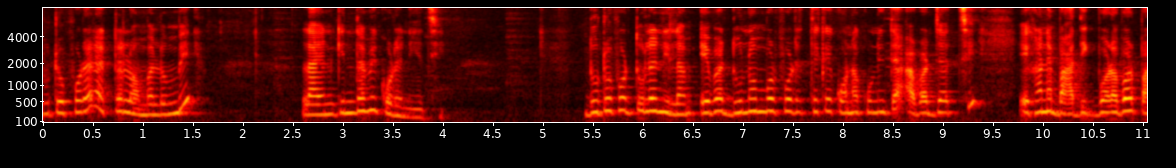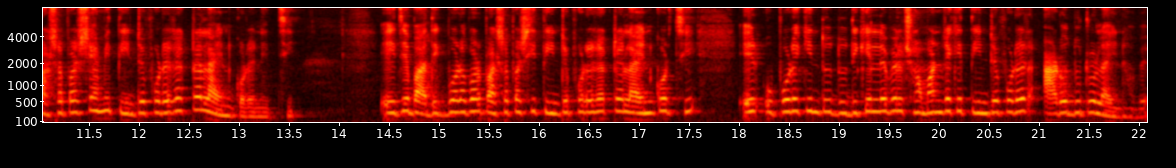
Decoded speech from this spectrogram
দুটো ফোরের একটা লম্বালম্বি লাইন কিন্তু আমি করে নিয়েছি। দুটো ফোর তুলে নিলাম। এবার দু নম্বর ফোরের থেকে কোনাকুনিতে আবার যাচ্ছি। এখানে বাদিক বরাবর পাশাপাশি আমি তিনটে ফোরের একটা লাইন করে নিচ্ছি। এই যে বাদিক বরাবর পাশাপাশি তিনটে ফোরের একটা লাইন করছি, এর উপরে কিন্তু দুদিকের লেভেল সমান রেখে তিনটে ফোরের আরও দুটো লাইন হবে।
